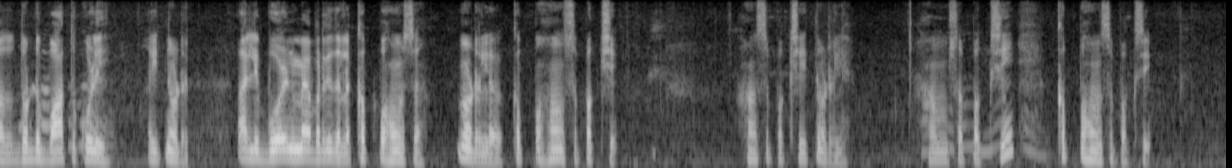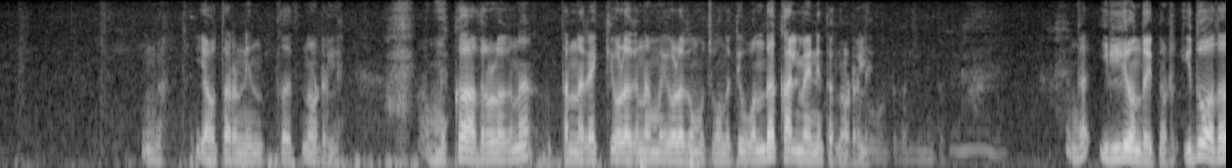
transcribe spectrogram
ಅದು ದೊಡ್ಡ ಬಾತುಕೋಳಿ ಐತೆ ನೋಡ್ರಿ. ಅಲ್ಲಿ ಬೋರ್ಡಿನ ಮ್ಯಾಗ ಬರ್ದಿದ್ದಲ್ಲ, ಕಪ್ಪು ಹಂಸ. ನೋಡ್ರಿ ಅಲ್ಲಿ ಕಪ್ಪು ಹಂಸ ಪಕ್ಷಿ. ಹಂಸ ಪಕ್ಷಿ ಐತೆ ನೋಡ್ರಿ ಇಲ್ಲಿ ಹಂಸ ಪಕ್ಷಿ, ಕಪ್ಪು ಹಂಸ ಪಕ್ಷಿ. ಯಾವ ಥರ ನಿಂತೈತಿ ನೋಡ್ರಿ ಮುಖ ಅದ್ರೊಳಗನ, ತನ್ನ ರೆಕ್ಕೆಯೊಳಗನ, ಮೈಯೊಳಗೆ ಮುಚ್ಕೊಂಡೈತಿ, ಒಂದೇ ಕಾಲ ಮ್ಯಾಗ ನಿಂತೈತೆ ನೋಡ್ರಿ ಇಲ್ಲಿ ಹಂಗೆ ಇಲ್ಲಿ ಒಂದು ಐತೆ ನೋಡ್ರಿ. ಇದು ಅದೇ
